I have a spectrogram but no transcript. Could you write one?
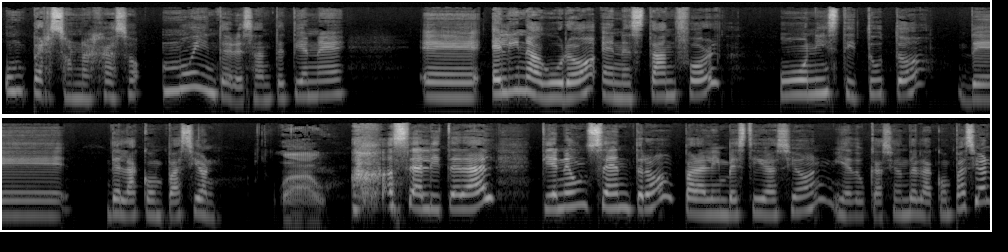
un personajazo muy interesante. Tiene, eh, él inauguró en Stanford un instituto de, de la compasión. wow. O sea, literal, tiene un centro para la investigación y educación de la compasión.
